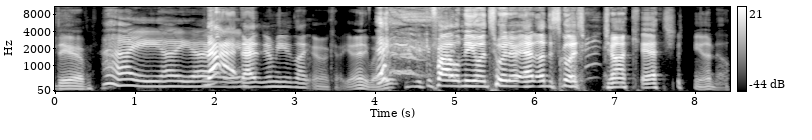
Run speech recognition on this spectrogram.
Damn. Hi, hi, hi. Nah, I, I mean, like, okay, yeah. Anyway, you can follow me on Twitter at underscore John Cash. Yeah, I know.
